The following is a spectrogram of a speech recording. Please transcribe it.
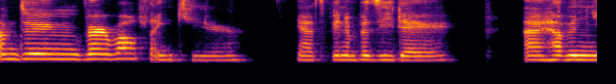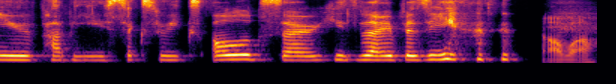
I'm doing very well, thank you. Yeah, it's been a busy day. I have a new puppy, six weeks old, so he's very busy. oh wow,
